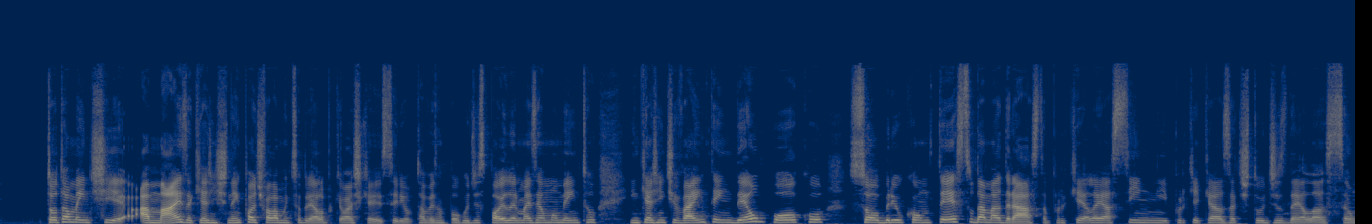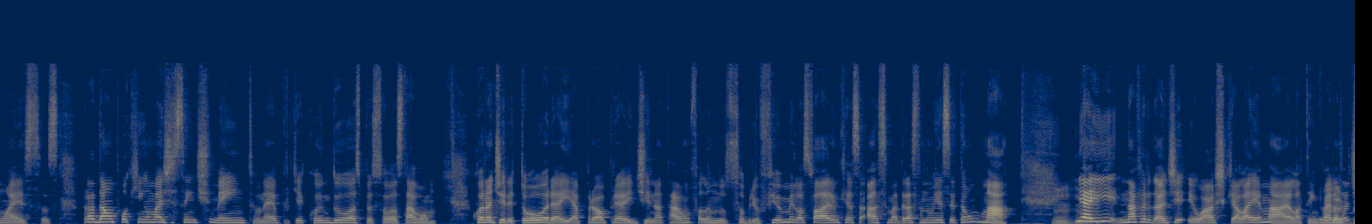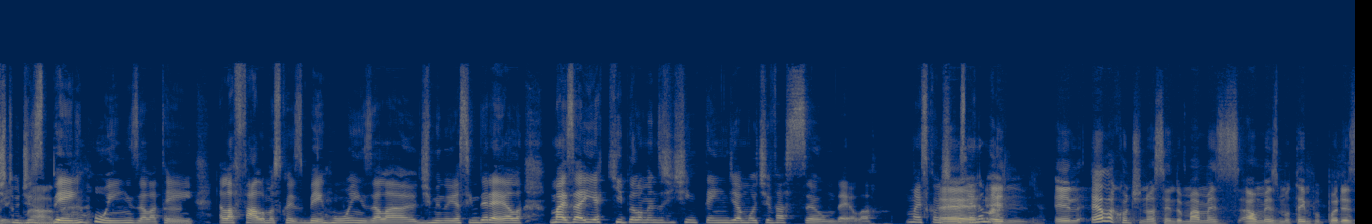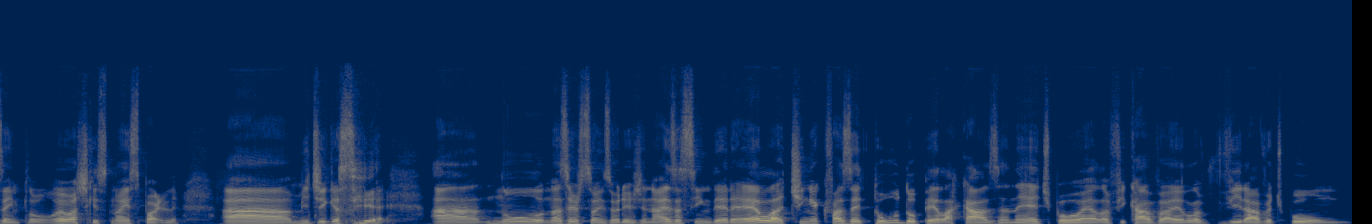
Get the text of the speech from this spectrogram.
totalmente a mais, aqui a gente nem pode falar muito sobre ela, porque eu acho que seria talvez um pouco de spoiler, mas é um momento em que a gente vai entender um pouco sobre o contexto da madrasta, porque ela é assim e por que as atitudes dela são essas. para dar um pouquinho mais de sentimento, né? Porque quando as pessoas estavam. Quando a diretora e a própria Edina estavam falando sobre o filme, elas falaram que essa, essa madrasta não ia ser tão má. Uhum. E aí, na verdade, eu acho que ela é má. Ela tem várias ela é atitudes bem, má, bem né? ruins, ela tem. É. Ela fala umas coisas bem ruins, ela diminui a Cinderela, mas aí aqui pelo menos a gente entende a motivação dela. Mas continua é, sendo má. Ele, ele, ela continua sendo má, mas ao mesmo tempo, por exemplo, eu acho que isso não é spoiler. Ah, me diga se é. Ah, no, nas versões originais, a Cinderela tinha que fazer tudo pela casa, né? Tipo, ela ficava, ela virava tipo um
